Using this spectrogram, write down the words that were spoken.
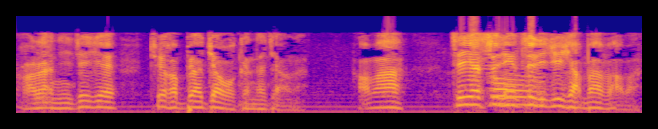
好了，你这些最好不要叫我跟他讲了，好吗？这些事情哦自己去想办法吧，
